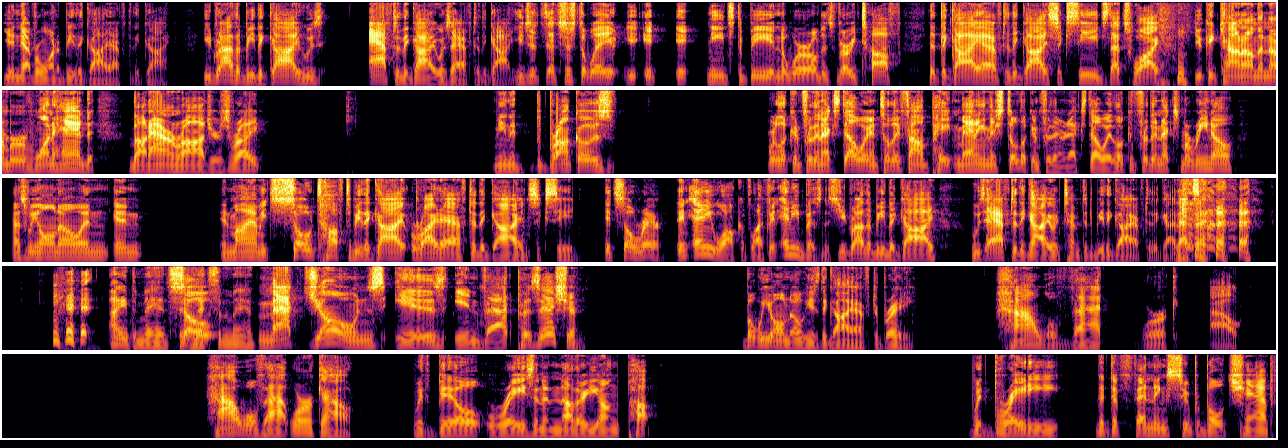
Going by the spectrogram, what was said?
You never want to be the guy after the guy. You'd rather be the guy who's after the guy was after the guy. You just that's just the way it, it it needs to be in the world. It's very tough that the guy after the guy succeeds. That's why you could count on the number of one hand about Aaron Rodgers, right? I mean, the, the Broncos were looking for the next Elway until they found Peyton Manning, and they're still looking for their next Elway, looking for their next Marino, as we all know in in in Miami. It's so tough to be the guy right after the guy and succeed. It's so rare in any walk of life, in any business. You'd rather be the guy who's after the guy who attempted to be the guy after the guy. That's it. I ain't the man sitting so next to the man. Mac Jones is in that position. But we all know he's the guy after Brady. How will that work out? How will that work out with Bill raising another young pup? With Brady, the defending Super Bowl champ,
